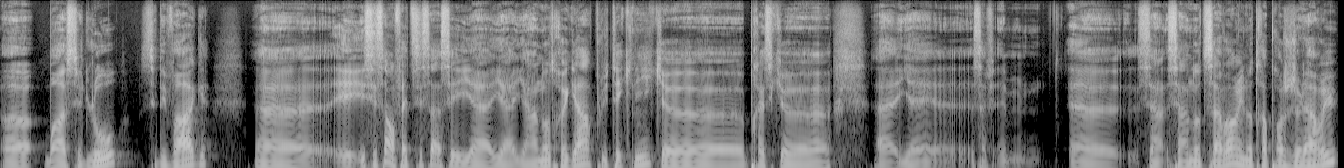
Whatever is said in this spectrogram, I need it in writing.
bah c'est de l'eau, c'est des vagues. Euh, et, c'est ça en fait, c'est ça. Il y a, y, y un autre regard plus technique, euh, presque. Euh, c'est un, un, autre savoir, une autre approche de la rue.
